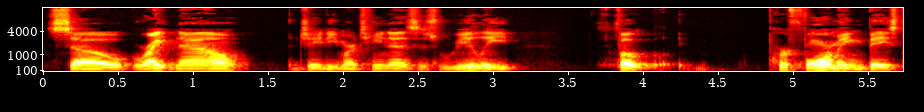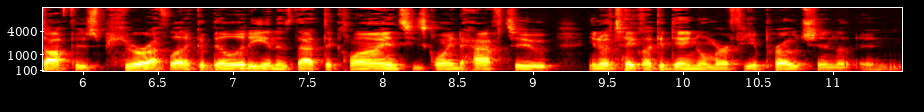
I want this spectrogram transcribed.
So right now, JD Martinez is really fo- performing based off his pure athletic ability, and as that declines, he's going to have to you know take like a Daniel Murphy approach and, and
